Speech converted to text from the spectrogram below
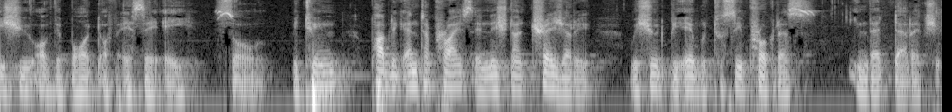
issue of the board of SAA. So, between public enterprise and national treasury, we should be able to see progress in that direction.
